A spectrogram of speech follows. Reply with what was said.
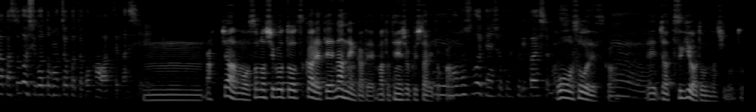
だからすごい仕事もちょこちょこ変わってたし、あじゃあもうその仕事を疲れて何年かでまた転職したりとか、うんものすごい転職繰り返してます。おおそうですか、うん。えじゃあ次はどんな仕事？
